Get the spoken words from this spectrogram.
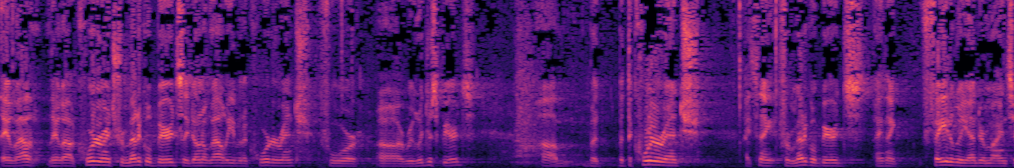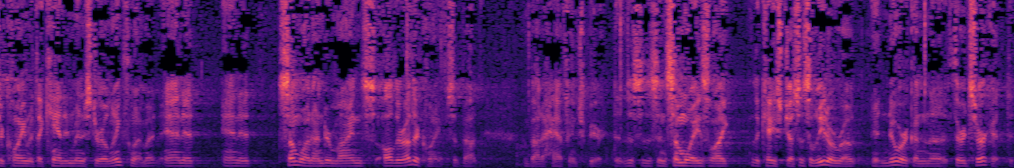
They allow they allow a quarter inch for medical beards. They don't allow even a quarter inch for uh, religious beards. Um, but but the quarter inch I think for medical beards, I think fatally undermines their claim that they can't administer a length limit, and it and it somewhat undermines all their other claims about about a half inch beard. This is in some ways like the case Justice Alito wrote in Newark on the Third Circuit.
